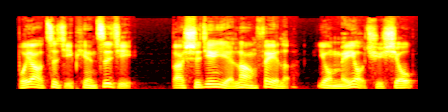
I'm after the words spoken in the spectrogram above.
不要自己骗自己，把时间也浪费了，又没有去修。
